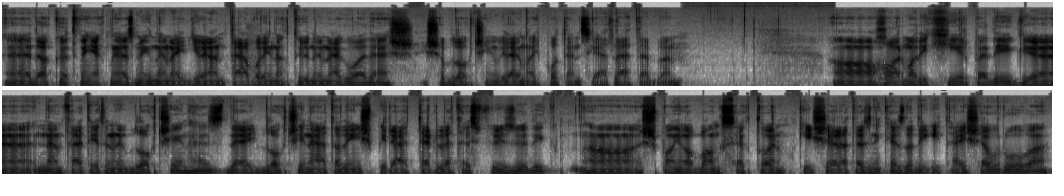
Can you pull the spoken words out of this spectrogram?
De a kötvényeknél ez még nem egy olyan távolinak tűnő megoldás, és a blockchain világ nagy potenciált lát ebben. A harmadik hír pedig nem feltétlenül blockchainhez, de egy blockchain által inspirált területhez fűződik. A spanyol bankszektor kísérletezni kezd a digitális euróval,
